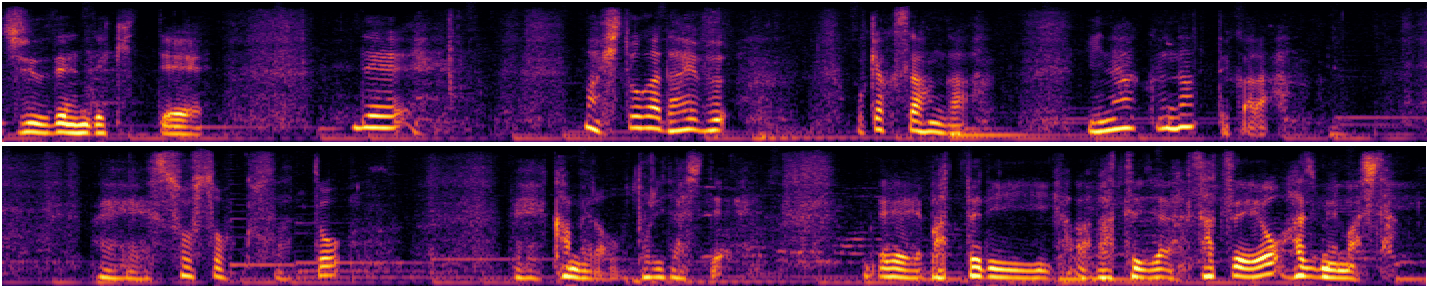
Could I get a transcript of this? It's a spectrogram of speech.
充電できて、で、まあ、人がだいぶ、お客さんがいなくなってから、えー、そそくさと、えー、カメラを取り出して、えー、バッテリー、あバッテリーじゃ撮影を始めました。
